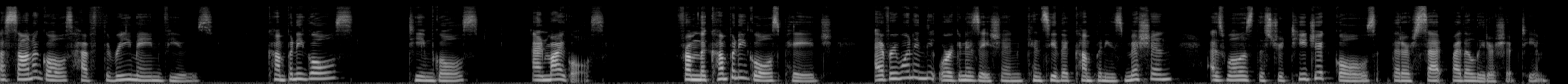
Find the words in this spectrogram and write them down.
Asana goals have three main views company goals, team goals, and my goals. From the company goals page, everyone in the organization can see the company's mission as well as the strategic goals that are set by the leadership team.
